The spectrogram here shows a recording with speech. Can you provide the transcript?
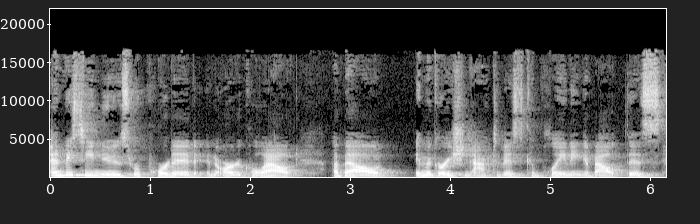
NBC News reported an article out about immigration activists complaining about this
